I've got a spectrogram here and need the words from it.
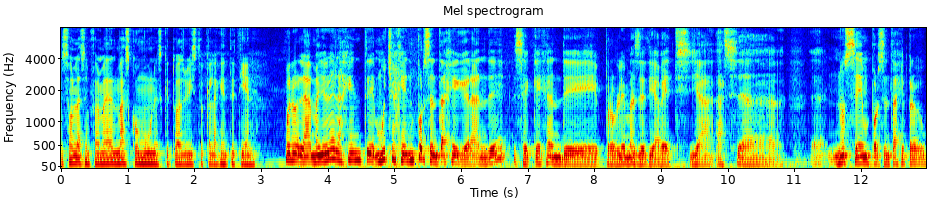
son las enfermedades más comunes que tú has visto que la gente tiene? Bueno, la mayoría de la gente, mucha gente, un porcentaje grande se quejan de problemas de diabetes, ya hacia eh, no sé en porcentaje, pero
